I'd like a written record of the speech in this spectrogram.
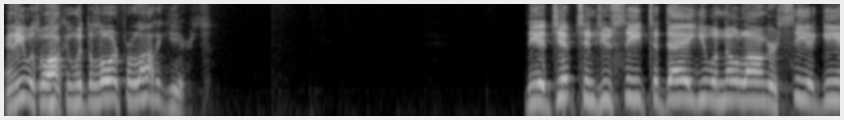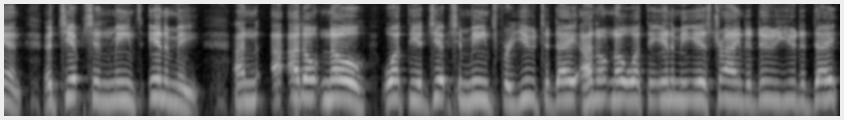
And he was walking with the Lord for a lot of years. The Egyptians you see today, you will no longer see again. Egyptian means enemy. And I don't know what the Egyptian means for you today. I don't know what the enemy is trying to do to you today.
